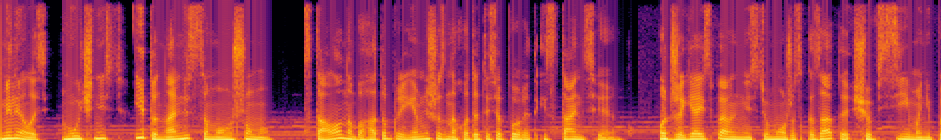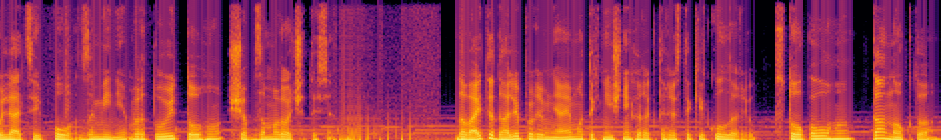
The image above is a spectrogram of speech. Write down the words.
Змінилась гучність і тональність самого шуму. Стало набагато приємніше знаходитися поряд із станцією. Отже, я із певністю можу сказати, що всі маніпуляції по заміні вартують того, щоб заморочитися. Давайте далі порівняємо технічні характеристики кулерів стокового та Noctua.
